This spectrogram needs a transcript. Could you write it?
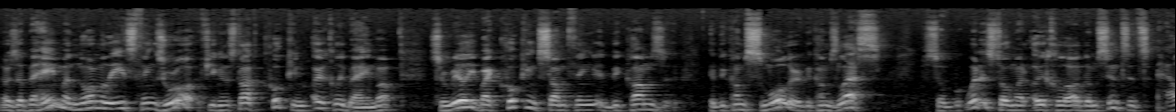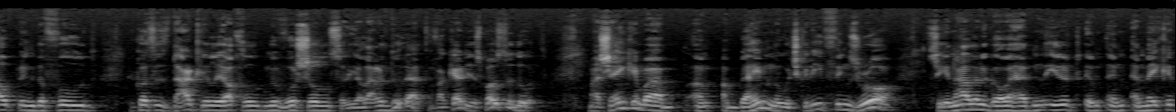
There's a behema normally eats things raw. If you're going to start cooking oichli behema, so really, by cooking something, it becomes it becomes smaller, it becomes less. So what is talking about oichel adam? Since it's helping the food, because it's dark yochel mevushel, so you're allowed to do that. If you're supposed to do it. Mashenkim by a, a behemoth which could eat things raw, so you're not allowed to go ahead and eat it and, and, and make it,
